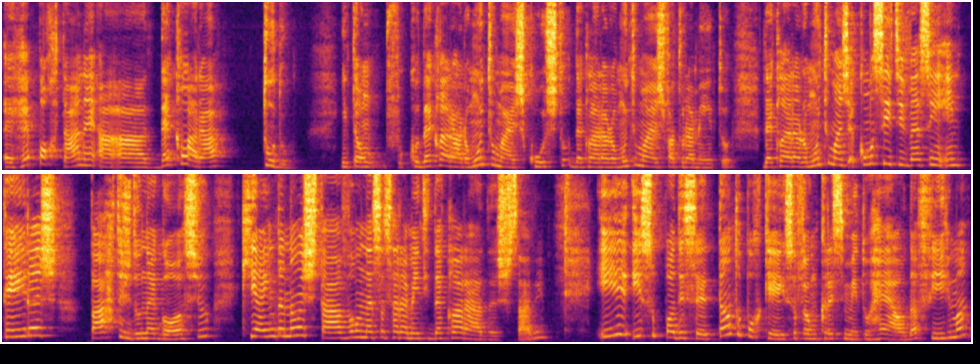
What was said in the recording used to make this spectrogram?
é, reportar, né, a, a declarar tudo. Então, declararam muito mais custo, declararam muito mais faturamento, declararam muito mais. É como se tivessem inteiras partes do negócio que ainda não estavam necessariamente declaradas, sabe? E isso pode ser tanto porque isso foi um crescimento real da firma,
